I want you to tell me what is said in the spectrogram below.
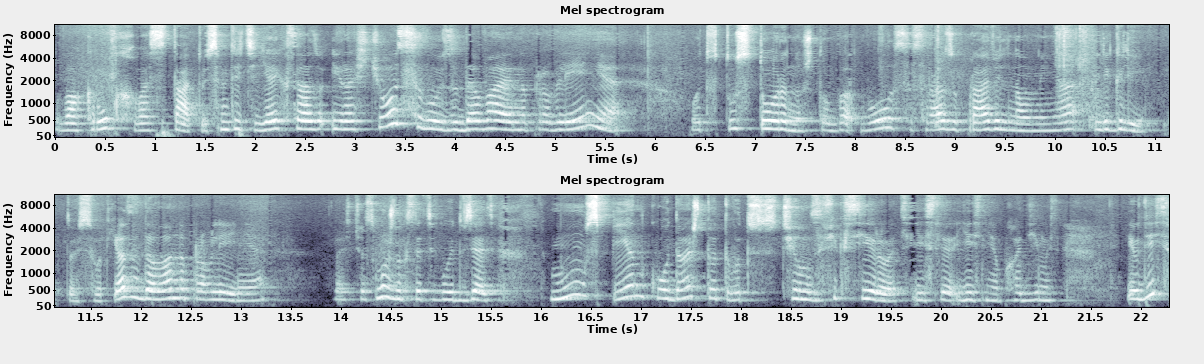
вокруг хвоста. То есть смотрите я их сразу и расчесываю задавая направление вот в ту сторону чтобы волосы сразу правильно у меня легли. То есть вот я задала направление сейчас можно кстати будет взять мусс пенку да что-то вот с чем зафиксировать если есть необходимость. И вот здесь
